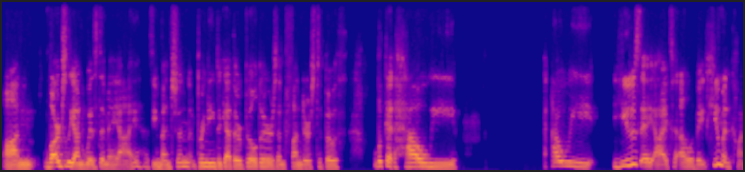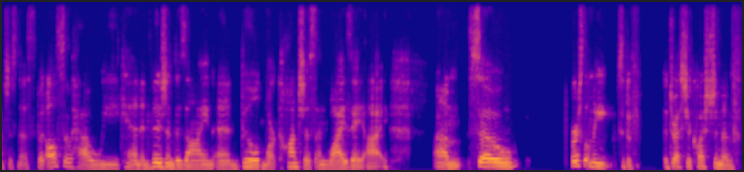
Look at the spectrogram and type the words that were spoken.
on largely on wisdom AI, as you mentioned, bringing together builders and funders to both look at how we how we use AI to elevate human consciousness, but also how we can envision, design, and build more conscious and wise AI. Um, so, first, let me sort of address your question of,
